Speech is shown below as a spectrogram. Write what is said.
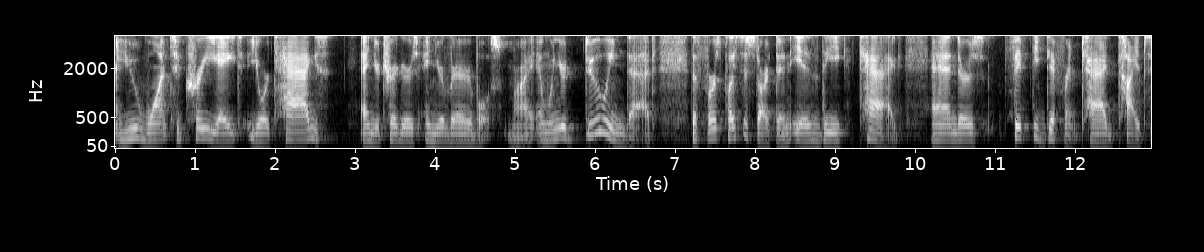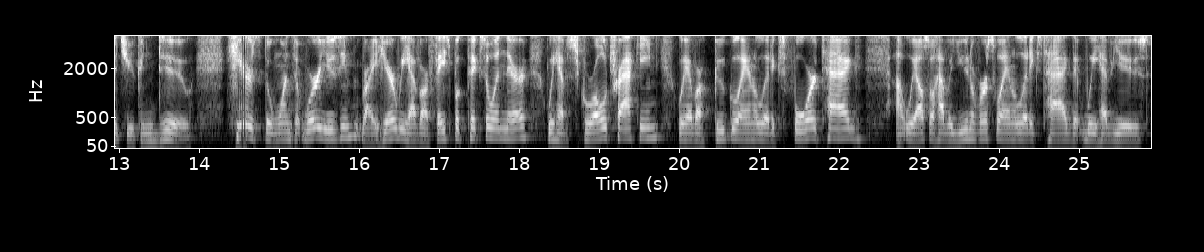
you want to create your tags and your triggers and your variables, right? And when you're doing that, the first place to start then is the tag. And there's 50 different tag types that you can do. Here's the ones that we're using right here. We have our Facebook pixel in there. We have scroll tracking. We have our Google Analytics 4 tag. Uh, we also have a universal analytics tag that we have used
